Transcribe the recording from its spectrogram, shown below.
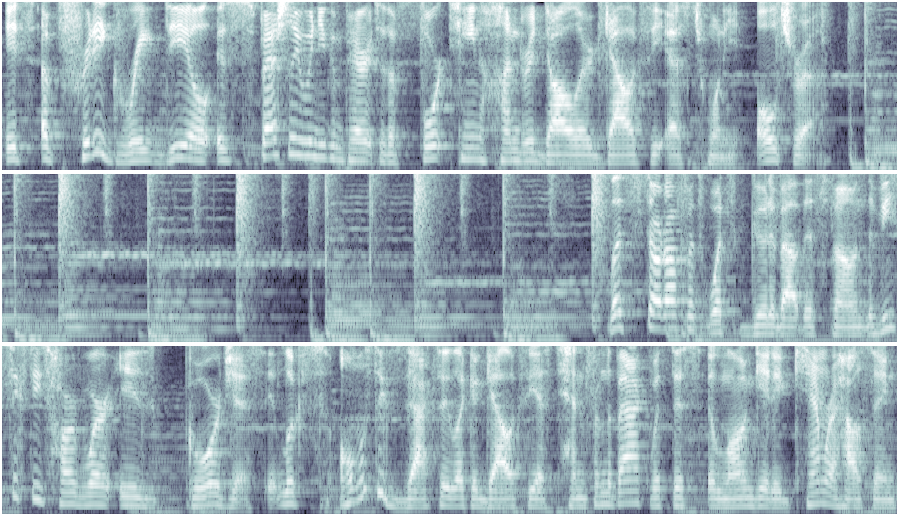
It's a pretty great deal, especially when you compare it to the $1,400 Galaxy S20 Ultra. Let's start off with what's good about this phone. The V60's hardware is gorgeous. It looks almost exactly like a Galaxy S10 from the back with this elongated camera housing,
